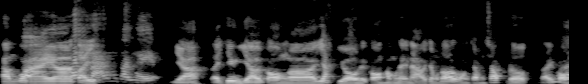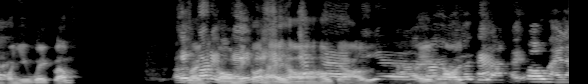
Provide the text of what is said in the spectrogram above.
không có ai ờ, Mấy tại dạ tại chứ giờ con ờ, dắt vô thì con không thể nào trong đó con chăm sóc được tại con có nhiều việc lắm Vậy con thì có thể em hỗ- hỗ trợ ờ, tiền Rồi, thôi. là cái cô này nè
